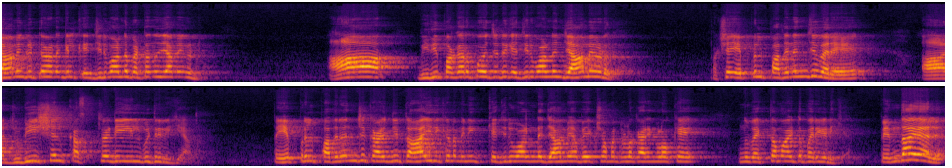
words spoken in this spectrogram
ജാമ്യം കിട്ടുകയാണെങ്കിൽ കെജ്രിവാളിന് പെട്ടെന്ന് ജാമ്യം കിട്ടും. ആ വിധി പകർപ്പ് വെച്ചിട്ട് കെജ്രിവാളിനും ജാമ്യം എടുക്കും. പക്ഷേ ഏപ്രിൽ പതിനഞ്ച് വരെ ജുഡീഷ്യൽ കസ്റ്റഡിയിൽ വിട്ടിരിക്കുകയാണ്. അപ്പൊ ഏപ്രിൽ പതിനഞ്ച് കഴിഞ്ഞിട്ടായിരിക്കണം ഇനി കെജ്രിവാളിന്റെ ജാമ്യാപേക്ഷ മറ്റുള്ള കാര്യങ്ങളൊക്കെ ഒന്ന് വ്യക്തമായിട്ട് പരിഗണിക്കാം ഇപ്പം എന്തായാലും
